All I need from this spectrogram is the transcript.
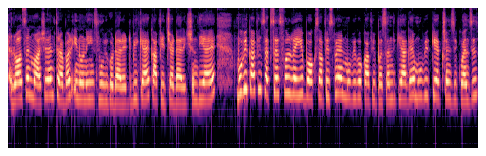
रॉसन मार्शल एंड थ्रबर इन्होंने ही इस मूवी को डायरेक्ट भी किया है, काफ़ी अच्छा डायरेक्शन दिया है। मूवी काफ़ी सक्सेसफुल रही है बॉक्स ऑफ़िस पे एंड मूवी को काफ़ी पसंद किया गया। मूवी के एक्शन सीक्वेंसेस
